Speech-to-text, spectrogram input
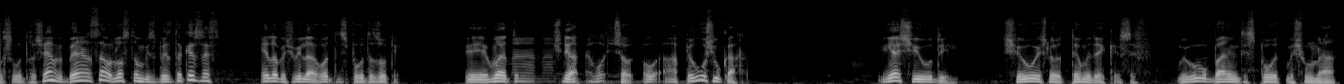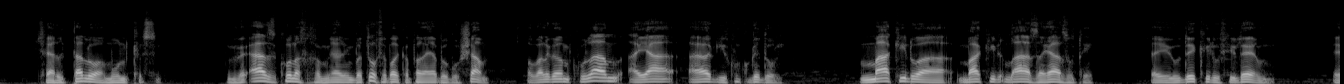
ושמו את ראשיהם, ובן אלסה הוא לא סתם בזבז את הכסף, אלא בשביל להראות את התספורת הזאת. אה, שנייה, הפירוש הוא ככה, יש יהודי שהוא יש לו יותר מדי כסף, והוא בא עם תספורת משונה שעלתה לו המון כסף. ואז כל החכמים, אני בטוח שבר כפר היה בראשם, אבל גם כולם היה, היה גיחוך גדול. מה כאילו, מה כאילו, מה ההזיה הזאתי? שהיהודי כאילו שילם אה,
